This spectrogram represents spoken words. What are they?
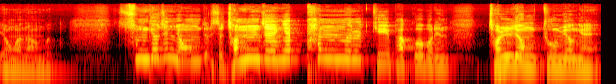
영화 나온 것도. 숨겨진 영웅들이 있어요. 전쟁의 판을 뒤바꿔버린 전령 두 명의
